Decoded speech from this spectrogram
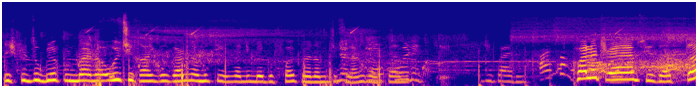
Ich bin zum Glück mit meiner Ulti reingegangen, damit die, wenn die mir gefolgt werden, damit die hol werden. die, die beiden. College Amps, ihr seid da.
